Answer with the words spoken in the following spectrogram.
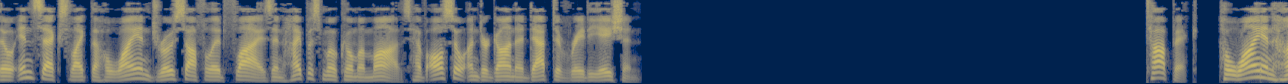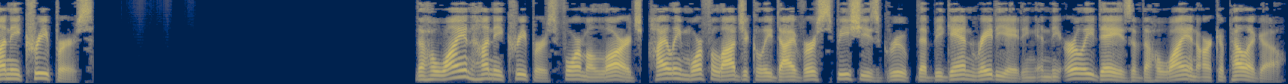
though insects like the Hawaiian drosophilid flies and Hyposmocoma moths have also undergone adaptive radiation. Topic: Hawaiian honey creepers The Hawaiian honey creepers form a large, highly morphologically diverse species group that began radiating in the early days of the Hawaiian archipelago.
